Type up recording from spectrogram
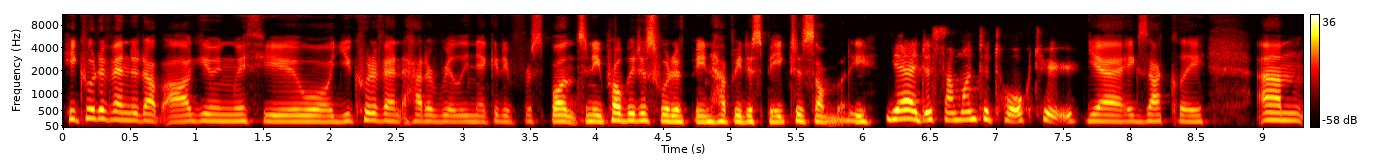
he could have ended up arguing with you or you could have had a really negative response and he probably just would have been happy to speak to somebody. Yeah, just someone to talk to. Yeah, exactly. Um,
